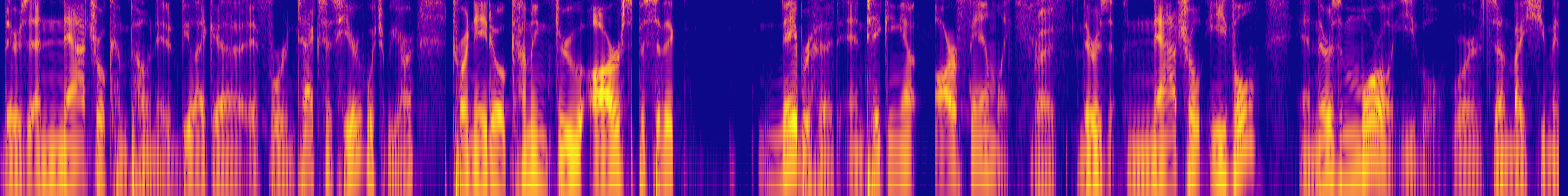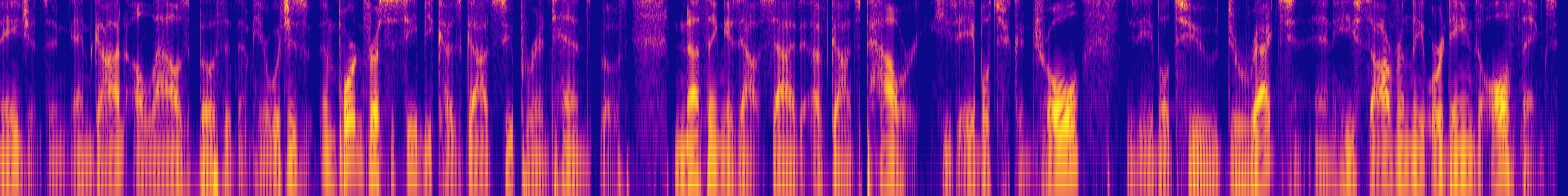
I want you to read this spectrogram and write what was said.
there's a natural component. It'd be like a, if we're in Texas here, which we are, tornado coming through our specific neighborhood and taking out our family. Right. There's natural evil and there's moral evil where it's done by human agents. And, and God allows both of them here, which is important for us to see because God superintends both. Nothing is outside of God's power. He's able to control, He's able to direct, and He sovereignly ordains all things.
